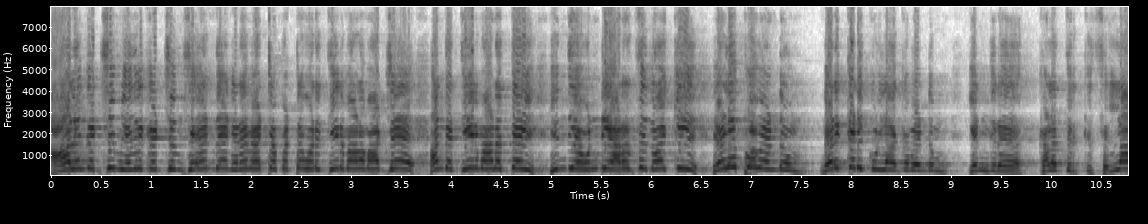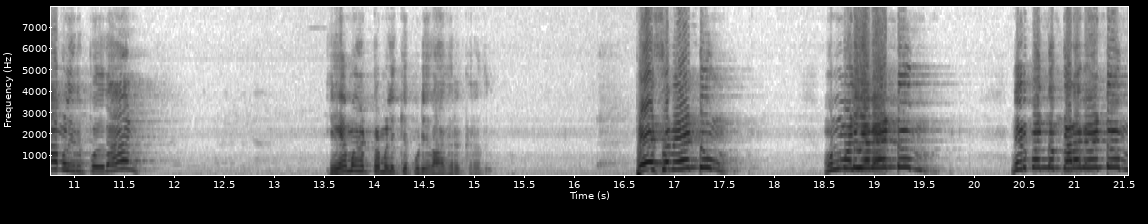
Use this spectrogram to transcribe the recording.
ஆளுங்கட்சியும் எதிர்கட்சியும் சேர்ந்தே நிறைவேற்றப்பட்ட ஒரு தீர்மானமாச்சு. அந்த தீர்மானத்தை இந்திய ஒன்றிய அரசு நோக்கி எழுப்ப வேண்டும் நெருக்கடிக்குள்ளாக்க வேண்டும் என்கிற களத்திற்கு செல்லாமல் இருப்பதுதான் ஏமாற்றம் அளிக்கக்கூடியதாக இருக்கிறது. பேச வேண்டும் முன்மொழிய வேண்டும் நிர்பந்தம் தர வேண்டும்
